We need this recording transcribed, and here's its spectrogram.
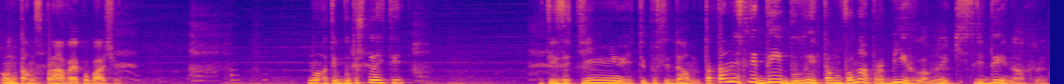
Он там справа, я побачив. Ну, а ти будеш туди йти? Іти за тінню, іти по слідам. Так там не сліди були, там вона пробігла, ну які сліди нахрен.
